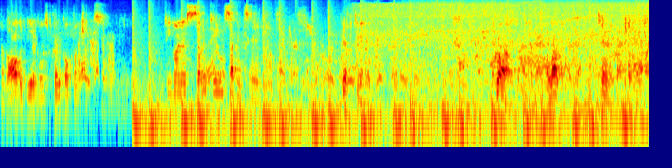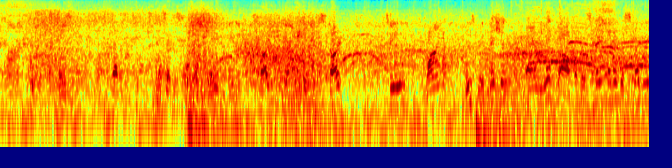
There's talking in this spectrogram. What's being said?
of all the vehicle's critical functions. T minus 17 seconds and counting. 15, 12, 11, 10, 9, 8, 7, 6, remaining start, start, 2, 1, booster ignition, and liftoff of the Space Shuttle Discovery,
